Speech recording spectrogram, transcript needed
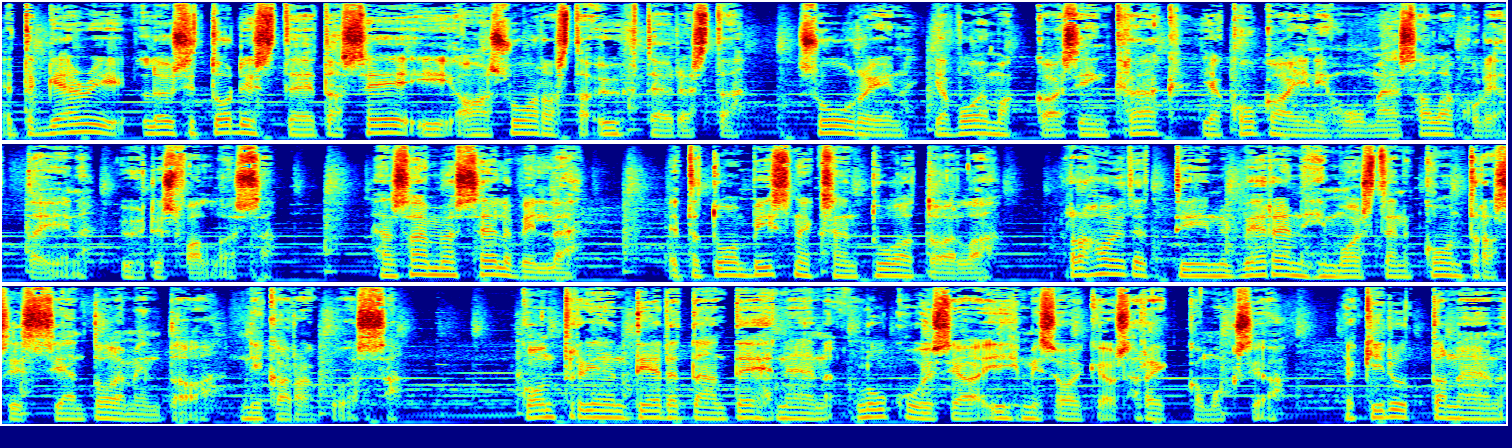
että Gary löysi todisteita CIA suorasta yhteydestä suuriin ja voimakkaisiin crack- ja kokainihuumeen salakuljettajiin Yhdysvalloissa. Hän sai myös selville, että tuon bisneksen tuotoilla rahoitettiin verenhimoisten kontrasissien toimintaa Nicaraguassa. Kontrien tiedetään tehneen lukuisia ihmisoikeusrikkomuksia ja kiduttaneen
